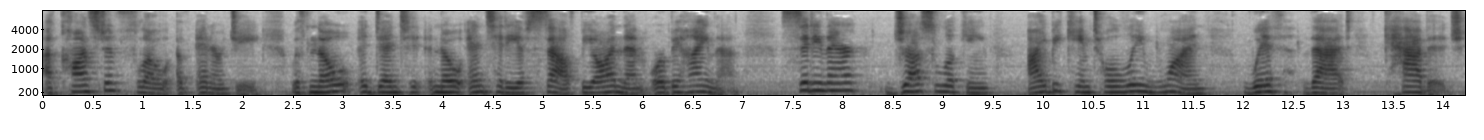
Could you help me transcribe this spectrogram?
A constant flow of energy with no, identi- no entity of self beyond them or behind them. Sitting there, just looking, I became totally one with that cabbage.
